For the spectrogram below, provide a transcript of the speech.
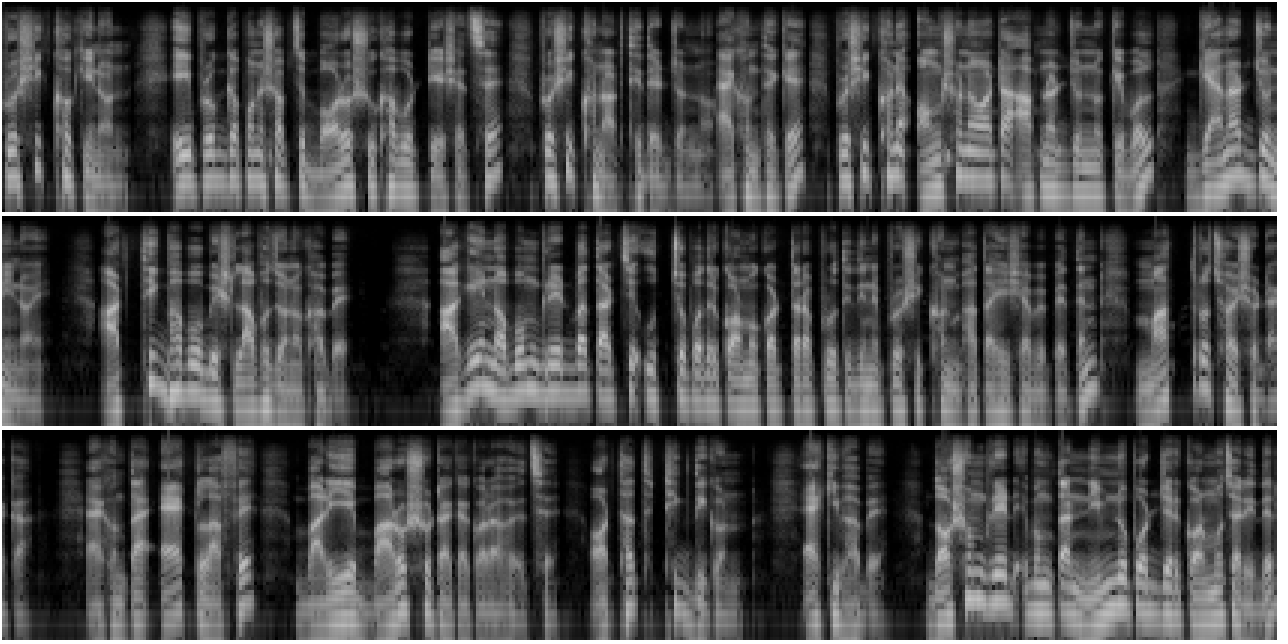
প্রশিক্ষকই নন, এই প্রজ্ঞাপনে সবচেয়ে বড় সুখবরটি এসেছে প্রশিক্ষণার্থীদের জন্য। এখন থেকে প্রশিক্ষণে অংশ নেওয়াটা আপনার জন্য কেবল জ্ঞানার্জনই নয়, আর্থিকভাবেও বেশ লাভজনক হবে। আগে নবম গ্রেড বা তার চেয়ে উচ্চ পদের কর্মকর্তারা প্রতিদিনে প্রশিক্ষণ ভাতা হিসাবে পেতেন মাত্র ছয়শো টাকা। এখন তা এক লাফে বাড়িয়ে বারোশো টাকা করা হয়েছে, অর্থাৎ ঠিক দ্বিগুণ। একইভাবে, দশম গ্রেড এবং তার নিম্ন পর্যায়ের কর্মচারীদের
